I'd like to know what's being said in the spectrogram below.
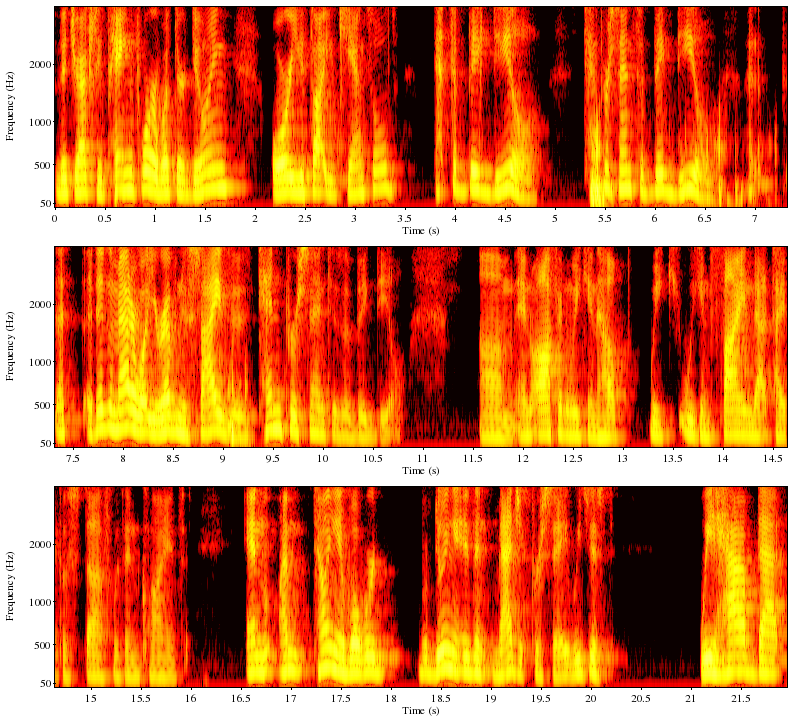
that you're actually paying for or what they're doing, or you thought you canceled, that's a big deal. 10% is a big deal. That, it doesn't matter what your revenue size is, 10% is a big deal. Um, and often we can help, we, we can find that type of stuff within clients. And I'm telling you, what we're, we're doing isn't magic per se. We just, we have that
